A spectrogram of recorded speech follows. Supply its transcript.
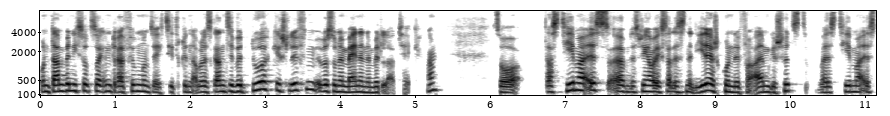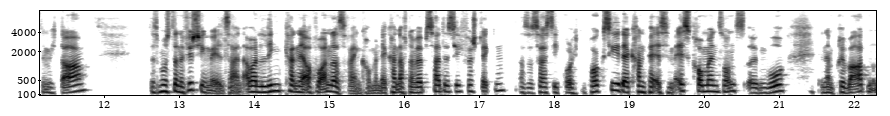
Und dann bin ich sozusagen im 365 drin. Aber das Ganze wird durchgeschliffen über so eine Man-in-the-Middle-Attack. Ne? So, das Thema ist, äh, deswegen habe ich gesagt, es ist nicht jeder Kunde vor allem geschützt, weil das Thema ist nämlich da, das muss dann eine Phishing-Mail sein, aber ein Link kann ja auch woanders reinkommen. Der kann auf einer Webseite sich verstecken. Also das heißt, ich bräuchte einen Proxy, der kann per SMS kommen, sonst irgendwo in einem privaten,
